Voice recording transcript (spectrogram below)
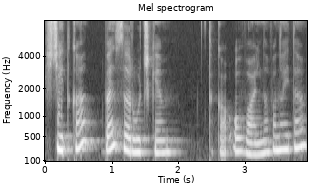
Щітка без заручки. Така овальна вона йде.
